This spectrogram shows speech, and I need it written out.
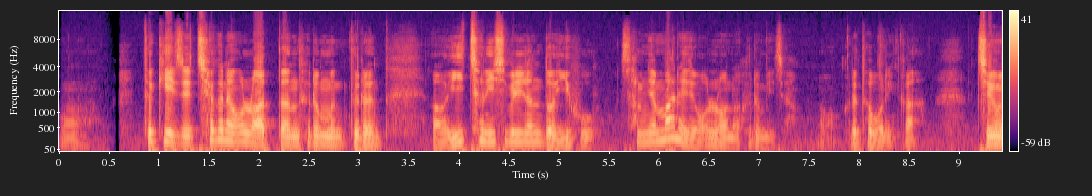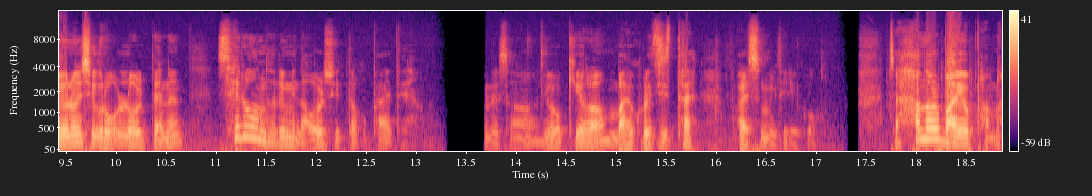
어. 특히 이제 최근에 올라왔던 흐름들은 어, 2021년도 이후 3년 만에 이제 올라오는 흐름이죠. 어, 그렇다 보니까 지금 이런 식으로 올라올 때는 새로운 흐름이 나올 수 있다고 봐야 돼요. 그래서 이 기업 마이크로 디지털 말씀을 드리고 자 한올바이오파마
